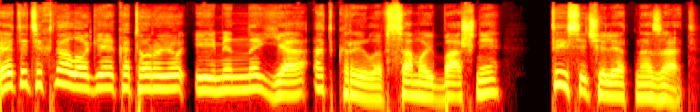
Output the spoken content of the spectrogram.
это технология, которую именно я открыла в самой башне тысячи лет назад.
